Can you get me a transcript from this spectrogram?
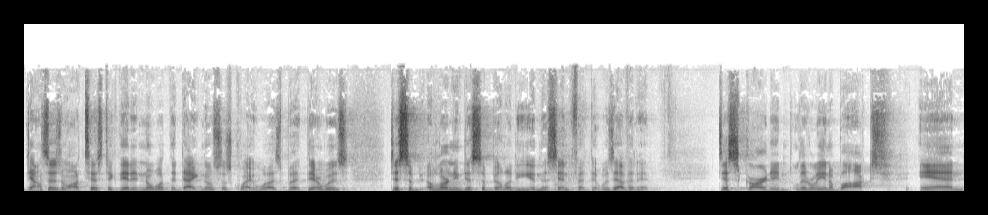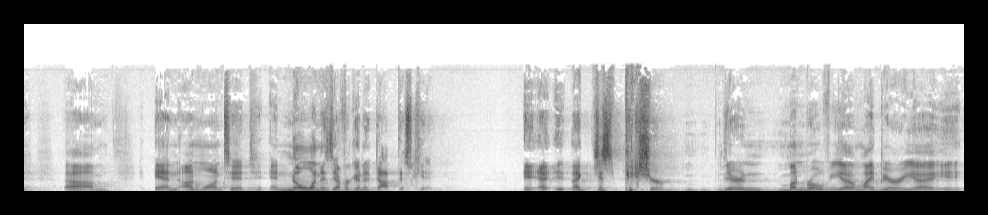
Down syndrome autistic. They didn't know what the diagnosis quite was, but there was a learning disability in this infant that was evident. Discarded, literally in a box, and, um, and unwanted, and no one is ever going to adopt this kid. It, it, like just picture they're in monrovia liberia it,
